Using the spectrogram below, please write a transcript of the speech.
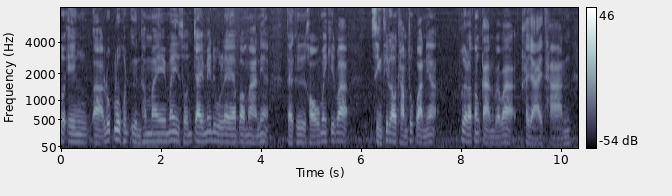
ตัวเองอาลูกๆคนอื่นทำไมไม่สนใจไม่ดูแลประมาณเนี้ยแต่คือเขาไม่คิดว่าสิ่งที่เราทำทุกวันเนี้ยเพื่อเราต้องการแบบว่าขยายฐานห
